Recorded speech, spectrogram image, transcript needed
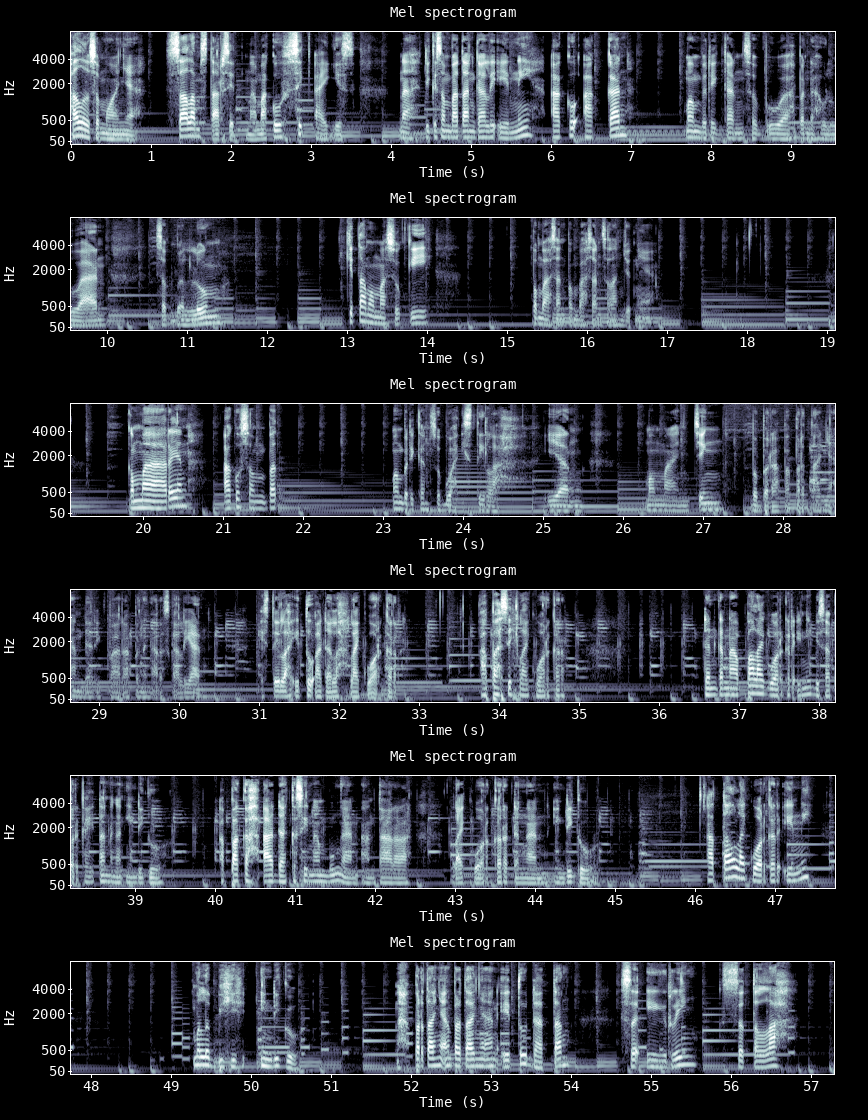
Halo semuanya, salam Starseed, namaku Sik Aegis. Nah, di kesempatan kali ini aku akan memberikan sebuah pendahuluan sebelum kita memasuki pembahasan-pembahasan selanjutnya. Kemarin aku sempat memberikan sebuah istilah yang memancing beberapa pertanyaan dari para pendengar sekalian. Istilah itu adalah like worker. Apa sih like worker? Dan kenapa like worker ini bisa berkaitan dengan indigo? Apakah ada kesinambungan antara like worker dengan indigo? Atau like worker ini melebihi indigo? Nah, pertanyaan-pertanyaan itu datang seiring setelah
